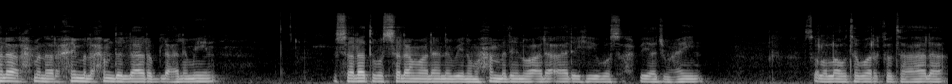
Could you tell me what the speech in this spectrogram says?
الله الرحمن الرحيم. الحمد لله رب العالمين. والصلاة والسلام على نبينا محمد وعلى آله وصحبه أجمعين. صلى الله تبارك وتعالى.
